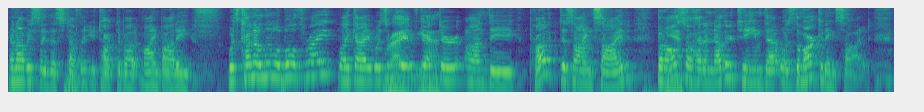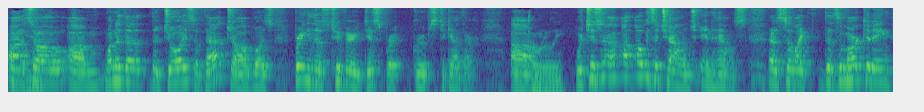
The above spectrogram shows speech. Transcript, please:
And obviously, the stuff yeah. that you talked about at MindBody was kind of a little both right. Like I was a right, creative director yeah. on the product design side, but yeah. also had another team that was the marketing side. Uh, yeah. So um, one of the the joys of that job was bringing those two very disparate groups together. Um, totally. Which is uh, always a challenge in house as to like, does the marketing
